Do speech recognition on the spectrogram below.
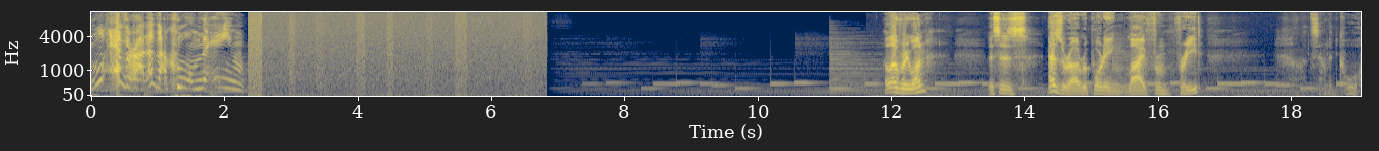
Ooh, Ezra, that's a cool name. Hello, everyone. This is Ezra reporting live from Freed. Oh, that sounded cool.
